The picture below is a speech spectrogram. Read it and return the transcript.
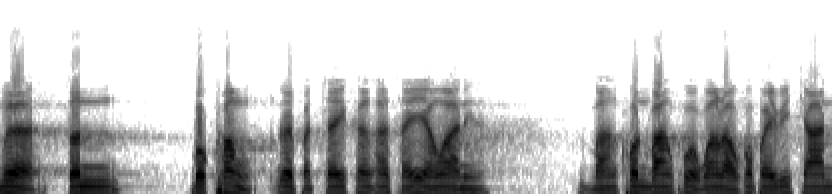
เมื่อตนบกพร่องด้วยปัจจัยเครื่องอาศัยอย่างว่านี่นะบางคนบางพวกบางเหล่าก็ไปวิจารณ์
